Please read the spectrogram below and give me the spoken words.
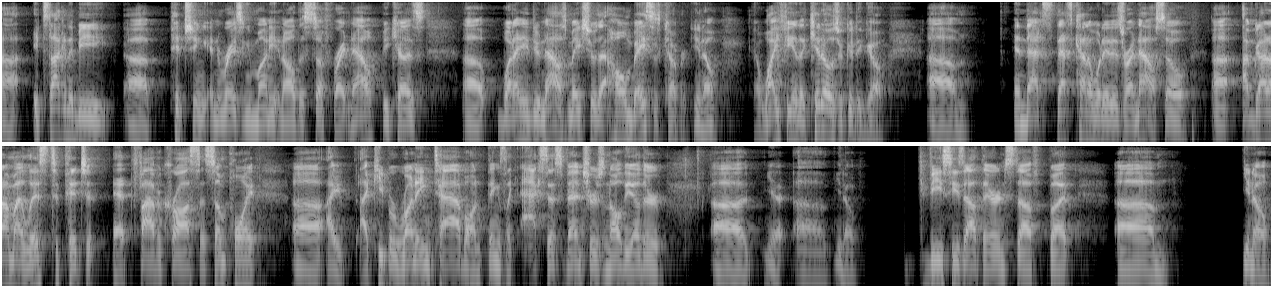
uh, it's not going to be uh, pitching and raising money and all this stuff right now because uh, what I need to do now is make sure that home base is covered. You know, wifey and the kiddos are good to go. Um, and that's that's kind of what it is right now. So uh, I've got it on my list to pitch it at five across at some point. Uh, I, I keep a running tab on things like Access Ventures and all the other, uh, you, know, you know, VCs out there and stuff. But, um, you know,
